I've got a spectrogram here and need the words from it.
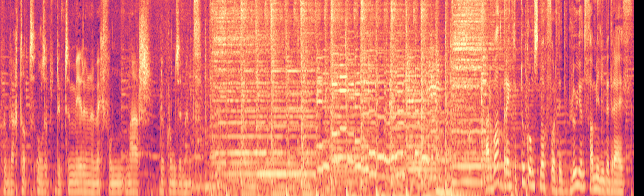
uh, gebracht dat onze producten meer hun weg vonden naar de consument. Maar wat brengt de toekomst nog voor dit bloeiend familiebedrijf?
